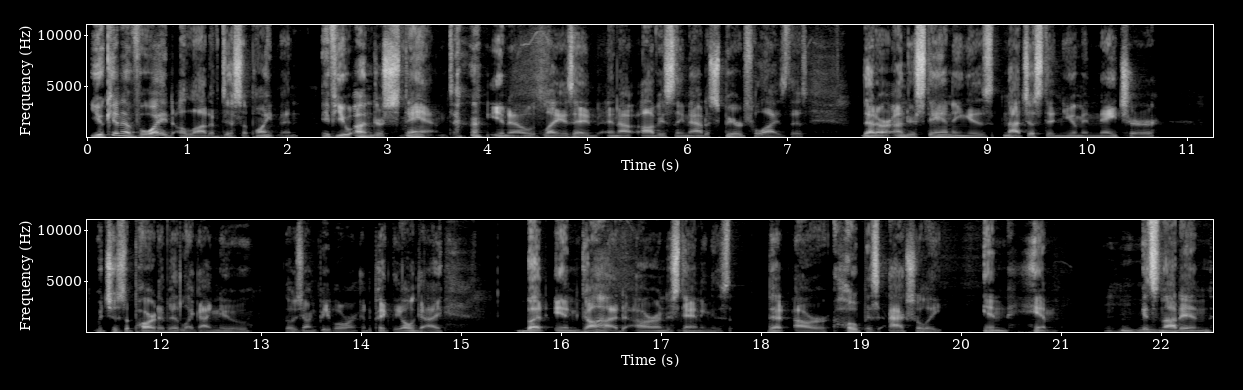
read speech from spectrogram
you can avoid a lot of disappointment if you understand. you know, like I said, and obviously now to spiritualize this, that our understanding is not just in human nature, which is a part of it. Like I knew those young people weren't going to pick the old guy, but in God, our understanding is that our hope is actually in Him. It's not in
